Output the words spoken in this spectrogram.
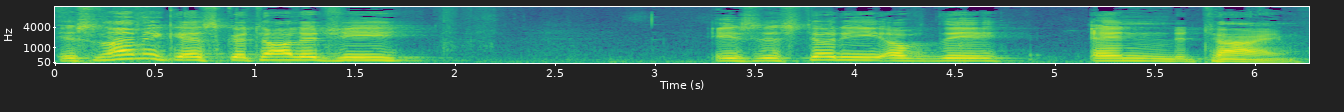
Islamic eschatology is the study of the end time.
